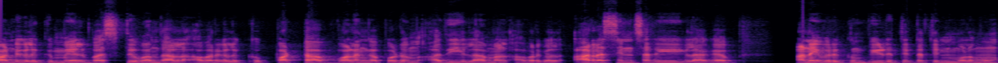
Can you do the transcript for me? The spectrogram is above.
ஆண்டுகளுக்கு மேல் வசித்து வந்தால் அவர்களுக்கு பட்டா வழங்கப்படும். அது இல்லாமல் அவர்கள் அரசின் சலுகைகளாக அனைவருக்கும் வீடு திட்டத்தின் மூலமும்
